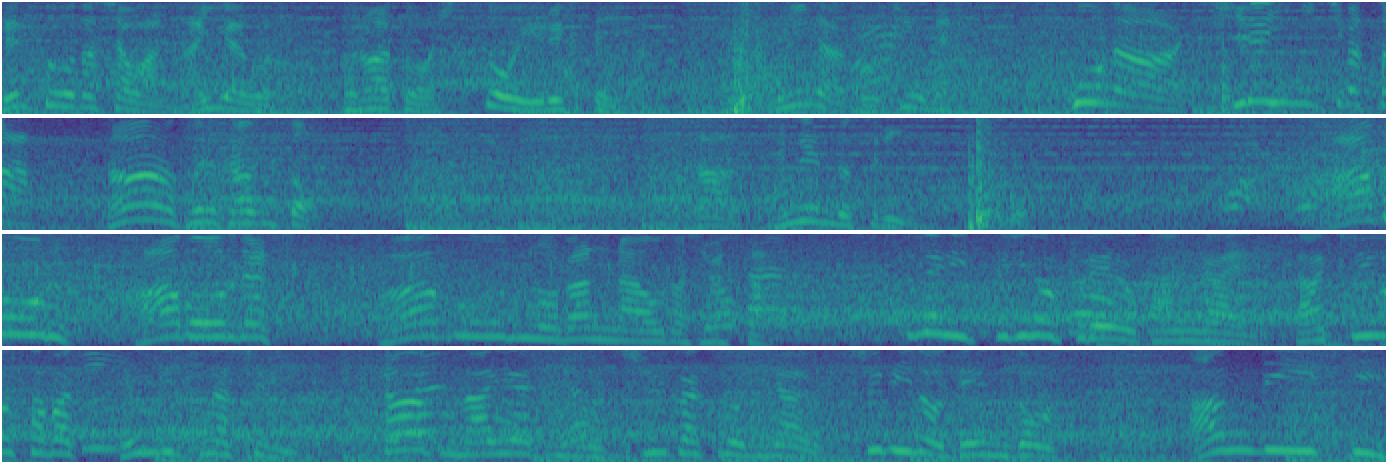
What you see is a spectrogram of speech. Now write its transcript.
先頭打者は内野ゴロ。その後はヒットを許しています。次が5球目。コーナーきれいに決まった。さあフルカウント。さあ2エンド3ファーボールファーボールです。ファーボールのランナーを出しました。常に次のプレーを考え打球をさばく堅実な守備。カープ内野陣の中核を担う守備の伝道師アンディ・シーツ。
